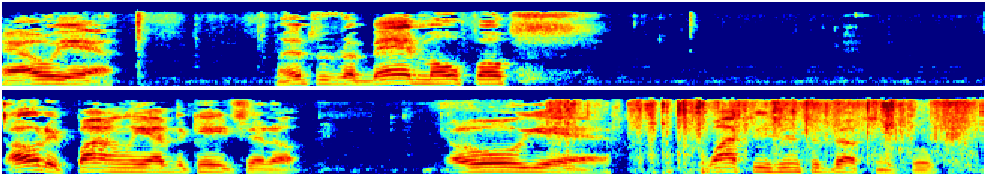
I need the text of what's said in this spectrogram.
Oh yeah. This was a bad mofo. Oh, they finally have the cage set up. Oh, yeah. Watch these introductions, folks.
